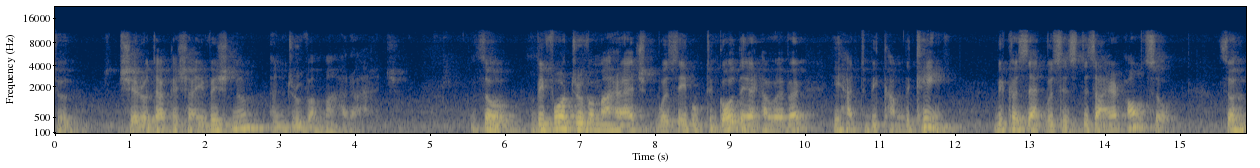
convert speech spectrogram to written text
to Kshirodakashayi Vishnu and Dhruva Maharaj. So before Dhruva Maharaj was able to go there, however, he had to become the king because that was his desire also. So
